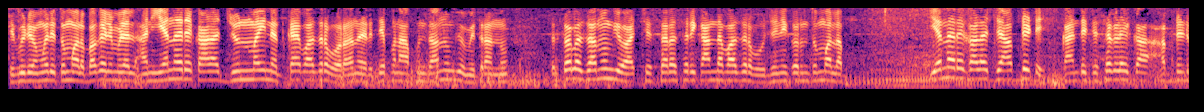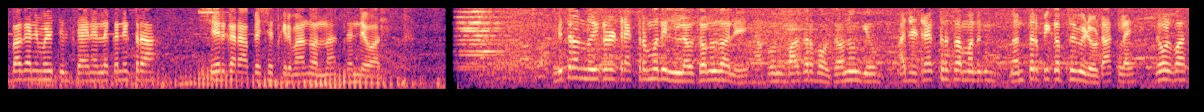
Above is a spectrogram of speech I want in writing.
ते व्हिडिओमध्ये तुम्हाला बघायला मिळेल. आणि येणाऱ्या काळात जून महिन्यात काय बाजारभाव राहणार आहे ते पण आपण जाणून घेऊ मित्रांनो. तर चला जाणून घेऊ आजचे सरासरी कांदा बाजारभाव जेणेकरून तुम्हाला येणाऱ्या काळात जे अपडेट आहे कांद्याचे सगळे का अपडेट बघायला मिळतील. चॅनलला कनेक्ट राहा. शेअर करा आपल्या शेतकरी बांधवांना. धन्यवाद. मित्रांनो इकडे ट्रॅक्टरमध्ये लिलाव चालू झाले. आपण बाजारभाव जाणून घेऊ. आधी ट्रॅक्टरचा मग नंतर पिकअपचा व्हिडिओ टाकलाय. जवळपास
